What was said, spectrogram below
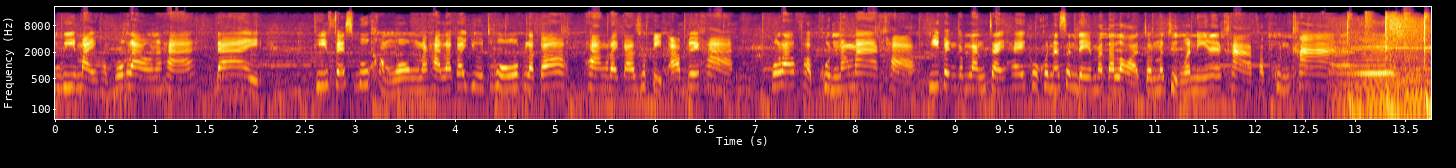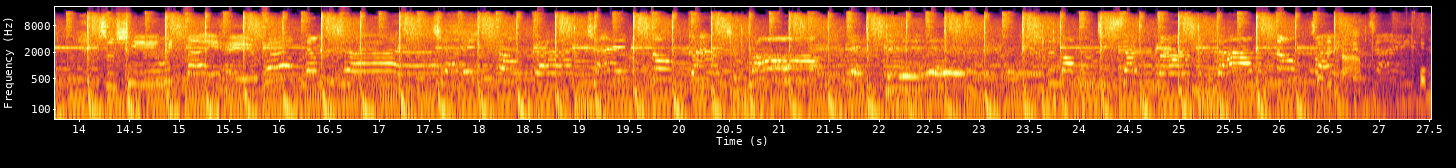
MV ใหม่ของพวกเรานะคะ ได้ที่ Facebook ของวงนะคะ แล้วก็ YouTube แล้วก็ทางรายการ Speed Up ด้วยค่ะ พวกเราขอบคุณมาก ๆ ค่ะ ที่เป็นกำลังใจให้โค c o นั t ซันเดย์มาตลอดจนมาถึงวันนี้เลยค่ะ ขอบคุณค่ะ สู่ชีวิตใหม่ให้รักนำชาใจไม่ต้องการใจไม่ต้องการจะร้องเป็นเพลงลมที่ซัดมามันลามันต้องไปสวัสดีครับ ใจ ผม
